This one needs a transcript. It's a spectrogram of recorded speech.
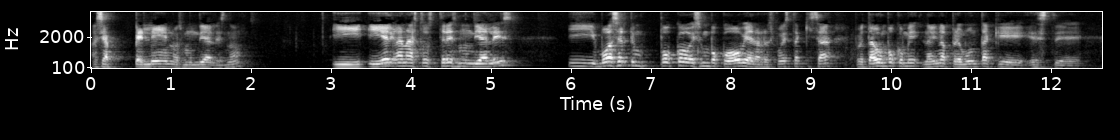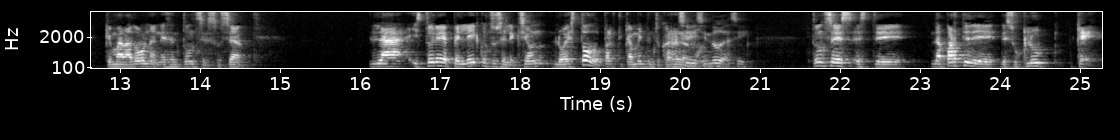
hacia Pelé en los mundiales, ¿no? Y, y, él gana estos tres mundiales. Y voy a hacerte un poco, es un poco obvia la respuesta quizá, pero te hago un poco la misma pregunta que, este, que Maradona en ese entonces. O sea, la historia de Pelé con su selección lo es todo prácticamente en su carrera. Sí, sin duda, sí. Entonces, este, la parte de, de su club, ¿qué?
